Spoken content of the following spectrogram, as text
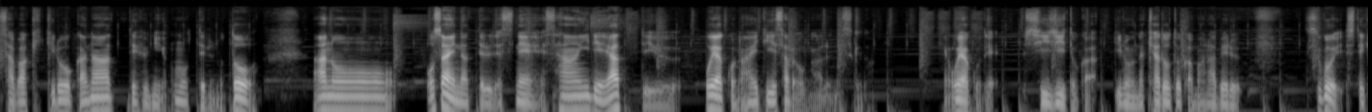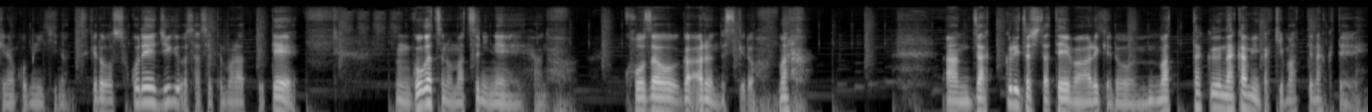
さばききろうかなっていうふうに思ってるのと、あのー、お世話になってるですね、サンイデアっていう親子の IT サロンがあるんですけど、親子で CG とかいろんな CAD とか学べる、すごい素敵なコミュニティなんですけど、そこで授業させてもらってて、うん、5月の末にね、あの、講座があるんですけど、まだあのざっくりとしたテーマはあるけど、全く中身が決まってなくて、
